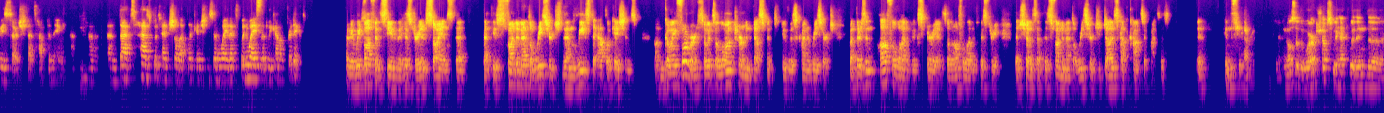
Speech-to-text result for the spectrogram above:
research that's happening. And, uh, and that has potential applications in, way that's, in ways that we cannot predict. I mean, we've often seen in the history of science that, that this fundamental research then leads to applications um, going forward. So it's a long-term investment to do this kind of research. But there's an awful lot of experience, an awful lot of history that shows that this fundamental research does have consequences in, in the future. And also the workshops we had within the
